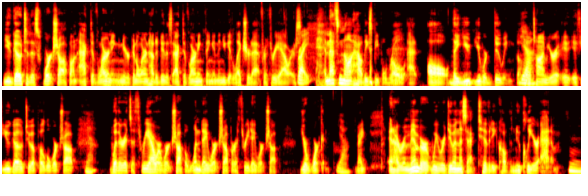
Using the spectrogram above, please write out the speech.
You go to this workshop on active learning, and you're going to learn how to do this active learning thing, and then you get lectured at for three hours. Right. And that's not how these people roll at all. They you you were doing the Mm-hmm. Yeah. whole time. You're if you go to a POGIL workshop, Yeah. whether it's a three hour workshop, a one day workshop, or a three day workshop, you're working, Yeah. right? And I remember we were doing this activity called the nuclear atom. Hmm.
